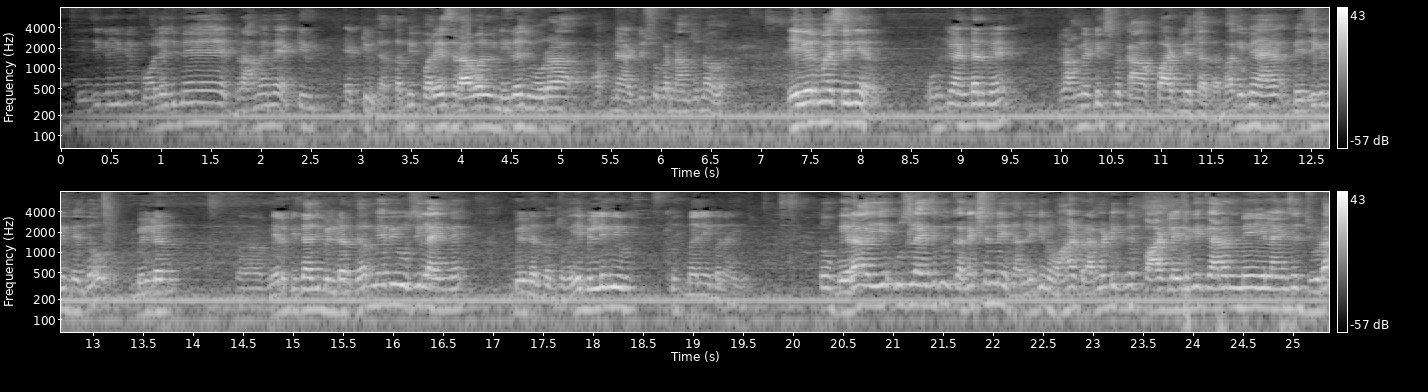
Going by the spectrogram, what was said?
बेसिकली मैं कॉलेज में ड्रामे में एक्टिव एक्टिव था। तभी परेश रावल, नीरज वोरा अपने आर्टिस्टों का नाम सुना हुआ दे वेर माई सीनियर उनके अंडर में ड्रामेटिक्स में काम पार्ट लेता था। बाकी मैं बेसिकली मैं तो बिल्डर मेरे पिताजी बिल्डर थे और मैं भी उसी लाइन में बिल्डर बन चुका। ये बिल्डिंग भी खुद मैंने बनाई है। तो मेरा ये उस लाइन से कोई कनेक्शन नहीं था लेकिन वहाँ ड्रामेटिक में पार्ट लेने के कारण मैं ये लाइन से जुड़ा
